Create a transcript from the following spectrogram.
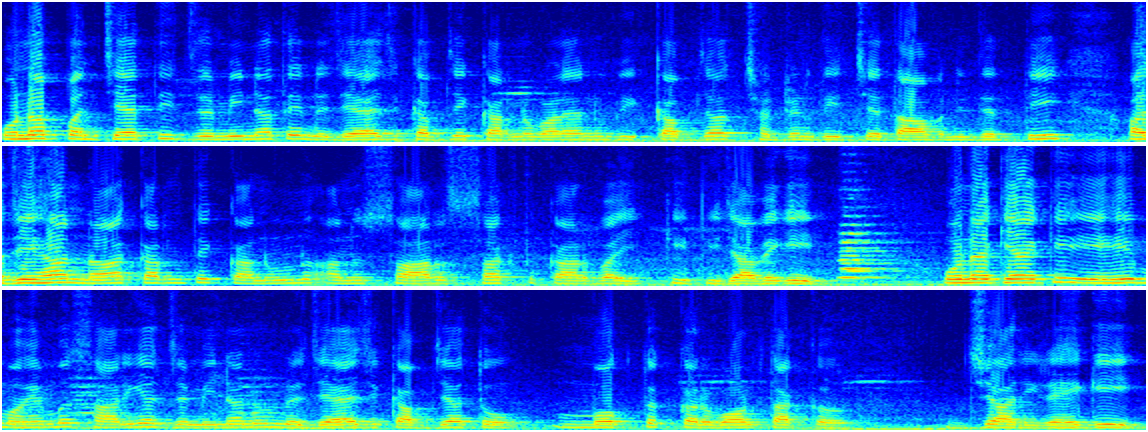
ਉਹਨਾਂ ਪੰਚਾਇਤੀ ਜ਼ਮੀਨਾਂ ਤੇ ਨਜਾਇਜ਼ ਕਬਜ਼ੇ ਕਰਨ ਵਾਲਿਆਂ ਨੂੰ ਵੀ ਕਬਜ਼ਾ ਛੱਡਣ ਦੀ ਚੇਤਾਵਨੀ ਦਿੱਤੀ। ਅਜਿਹਾ ਨਾ ਕਰਨ ਤੇ ਕਾਨੂੰਨ ਅਨੁਸਾਰ ਸਖਤ ਕਾਰਵਾਈ ਕੀਤੀ ਜਾਵੇਗੀ। ਉਹਨਾਂ ਕਿਹਾ ਕਿ ਇਹ ਮੁਹਿੰਮ ਸਾਰੀਆਂ ਜ਼ਮੀਨਾਂ ਨੂੰ ਨਜਾਇਜ਼ ਕਬਜ਼ਿਆਂ ਤੋਂ ਮੁਕਤ ਕਰਵਾਉਣ ਤੱਕ ਜਾਰੀ ਰਹੇਗੀ।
